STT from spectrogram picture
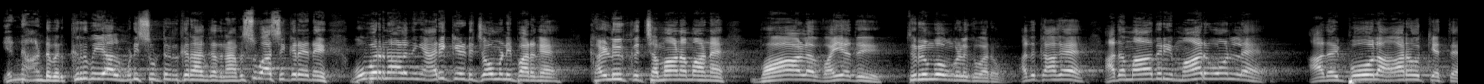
என்ன ஆண்டவர் கிருபையால் முடிசூட்டு இருக்கிறாங்க நான் விசுவாசிக்கிறேனே. ஒவ்வொரு நாளும் நீங்க அறிக்கையிட்டு ஜோம் பண்ணி பாருங்க. கழுக்கு சமானமான வாழ வயது திரும்ப உங்களுக்கு வரும். அதுக்காக அதை மாதிரி மாறுவோம்ல. அதை போல ஆரோக்கியத்தை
